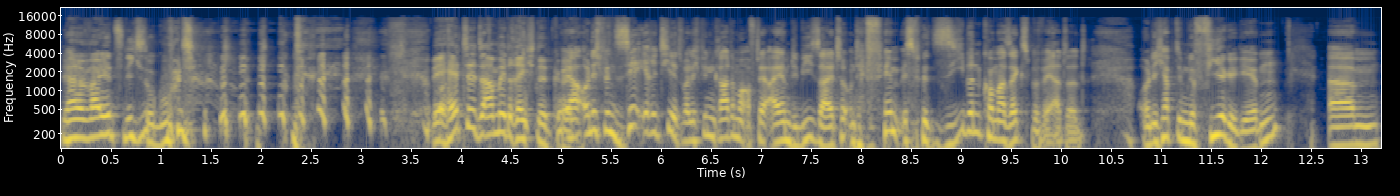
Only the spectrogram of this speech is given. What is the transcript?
ja, das war jetzt nicht so gut. Wer hätte damit rechnen können? Ja, und ich bin sehr irritiert, weil ich bin gerade mal auf der IMDb-Seite und der Film ist mit 7,6 bewertet. Und ich habe dem eine 4 gegeben. Ähm,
